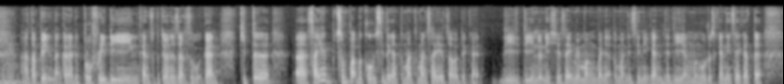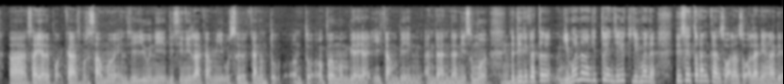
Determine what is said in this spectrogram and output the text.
Hmm. uh, tapi nak kena ada proofreading kan? Seperti mana Zara sebutkan. Kita uh, saya sempat berkongsi dengan teman-teman saya tahu dekat di di Indonesia. Saya memang banyak teman di sini kan? Jadi yang menguruskan ni saya kata uh, saya ada podcast bersama NJU ni. Di sinilah kami usahakan untuk untuk apa membiayai kambing anda-anda ni semua. Hmm. jadi dia kata gimana gitu NJU tu di mana? Jadi saya terangkan soalan-soalan yang ada.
